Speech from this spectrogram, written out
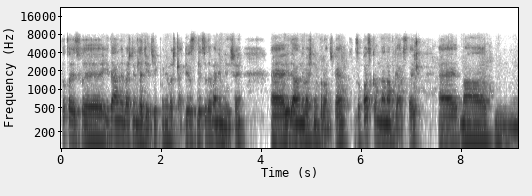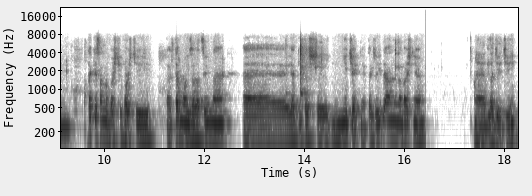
To, co jest e, idealne właśnie dla dzieci, ponieważ tak, jest zdecydowanie mniejszy. E, Idealny właśnie w rączkę, z opaską na nadgarstek. E, Ma mm, takie same właściwości termoizolacyjne, jak i też nie cieknie. Także idealny na właśnie dla dzieci.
